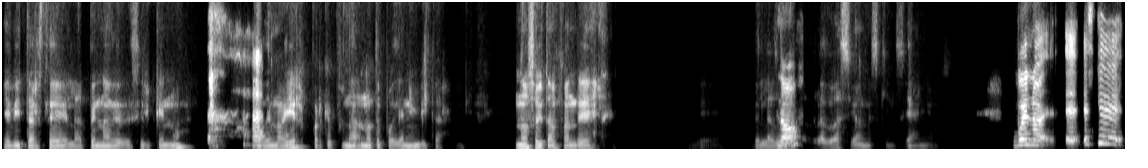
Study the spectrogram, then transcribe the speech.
evitarse la pena de decir que no o de no ir porque pues no, no, te podían invitar. No soy tan fan de, de, las graduaciones, 15 años. Bueno, eh, es que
